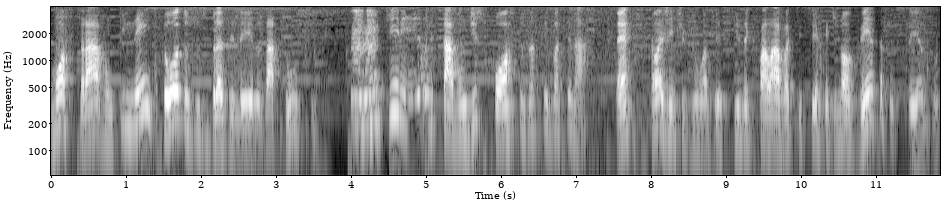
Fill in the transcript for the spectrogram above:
mostravam que nem todos os brasileiros adultos Uhum. queriam, estavam dispostos a se vacinar. Né? Então a gente viu uma pesquisa que falava que cerca de 90%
